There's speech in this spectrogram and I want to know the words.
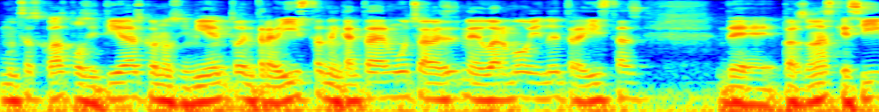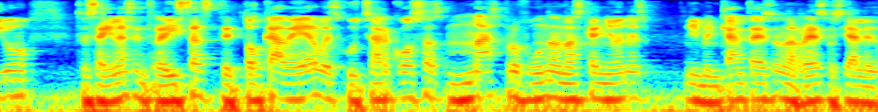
muchas cosas positivas, conocimiento, entrevistas. Me encanta ver mucho. A veces me duermo viendo entrevistas de personas que sigo. Entonces ahí en las entrevistas te toca ver o escuchar cosas más profundas, más cañones. Y me encanta eso en las redes sociales.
